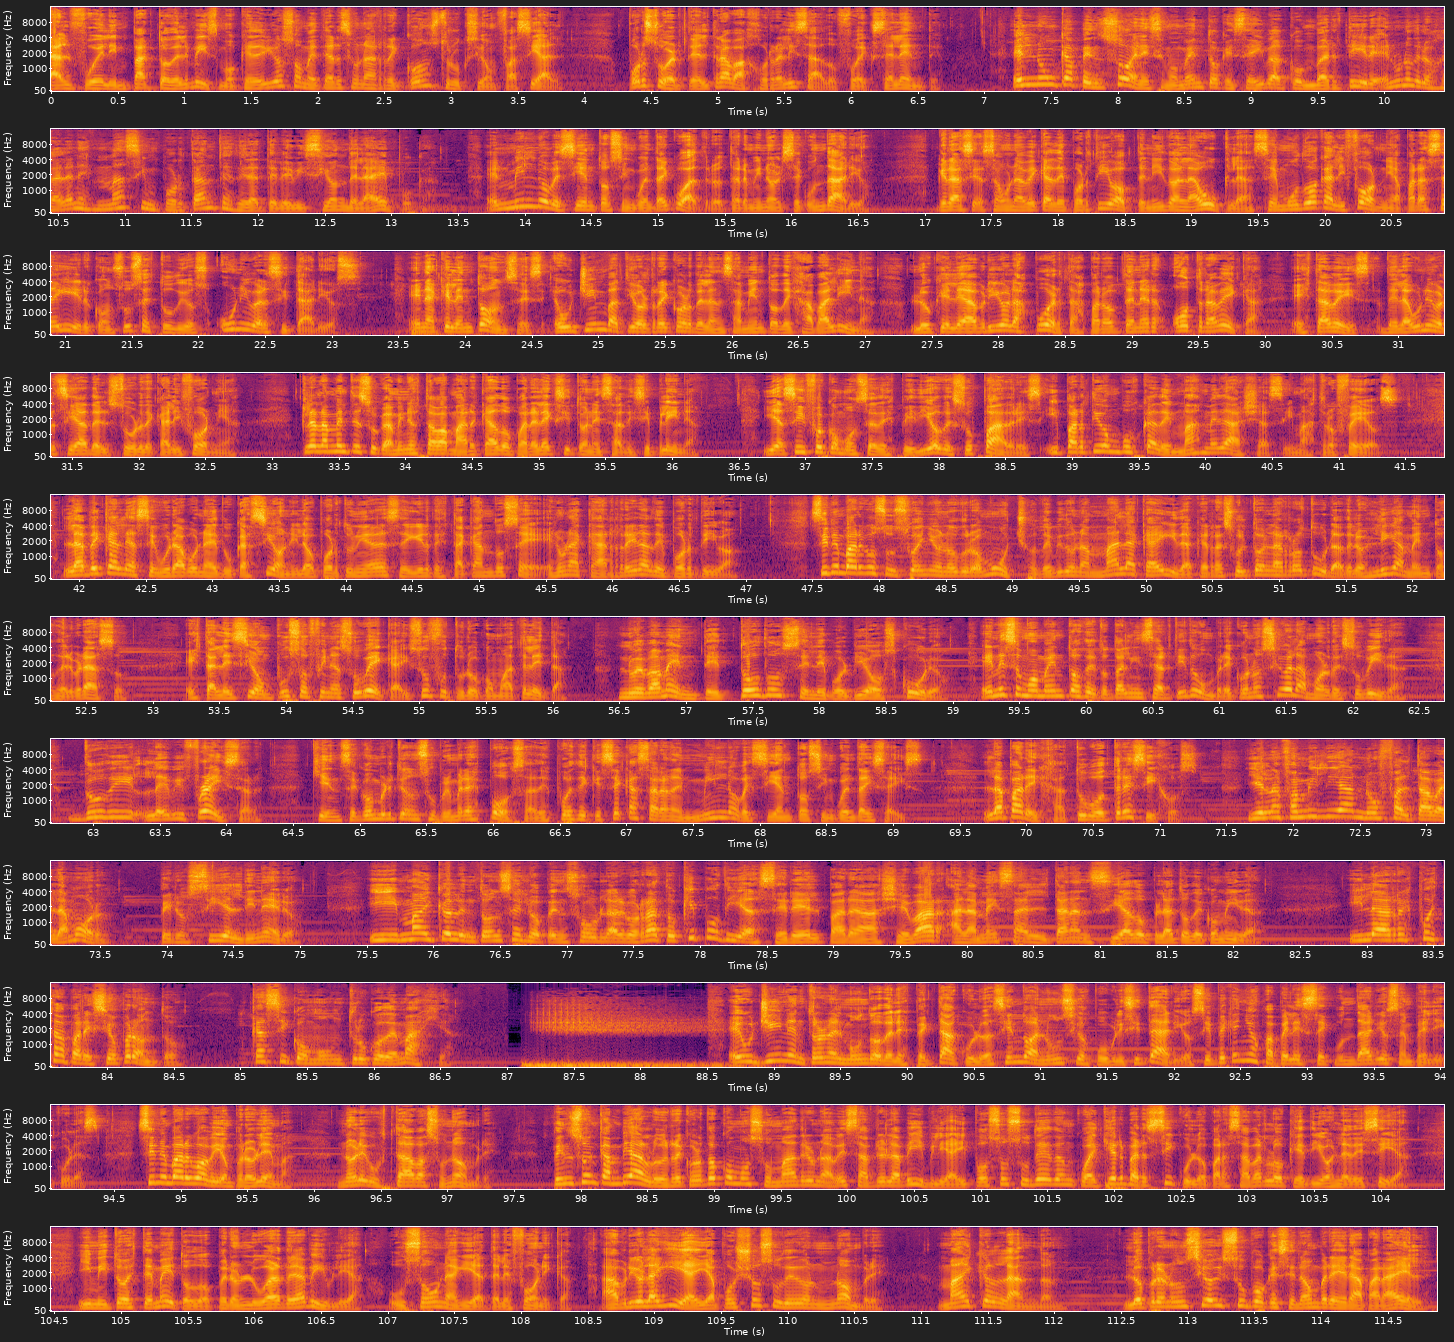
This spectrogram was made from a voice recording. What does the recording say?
Tal fue el impacto del mismo que debió someterse a una reconstrucción facial. Por suerte, el trabajo realizado fue excelente. Él nunca pensó en ese momento que se iba a convertir en uno de los galanes más importantes de la televisión de la época. En 1954 terminó el secundario. Gracias a una beca deportiva obtenida en la UCLA, se mudó a California para seguir con sus estudios universitarios. En aquel entonces, Eugene batió el récord de lanzamiento de jabalina, lo que le abrió las puertas para obtener otra beca, esta vez de la Universidad del Sur de California. Claramente su camino estaba marcado para el éxito en esa disciplina. Y así fue como se despidió de sus padres y partió en busca de más medallas y más trofeos. La beca le aseguraba una educación y la oportunidad de seguir destacándose en una carrera deportiva. Sin embargo, su sueño no duró mucho debido a una mala caída que resultó en la rotura de los ligamentos del brazo. Esta lesión puso fin a su beca y su futuro como atleta. Nuevamente, todo se le volvió oscuro. En esos momentos de total incertidumbre, conoció al amor de su vida, Dudy Levy Fraser, quien se convirtió en su primera esposa después de que se casaran en 1956. La pareja tuvo tres hijos, y en la familia no faltaba el amor, pero sí el dinero. Y Michael entonces lo pensó un largo rato, ¿qué podía hacer él para llevar a la mesa el tan ansiado plato de comida? Y la respuesta apareció pronto, casi como un truco de magia. Eugene entró en el mundo del espectáculo haciendo anuncios publicitarios y pequeños papeles secundarios en películas. Sin embargo, había un problema, no le gustaba su nombre. Pensó en cambiarlo y recordó cómo su madre una vez abrió la Biblia y posó su dedo en cualquier versículo para saber lo que Dios le decía. Imitó este método, pero en lugar de la Biblia, usó una guía telefónica. Abrió la guía y apoyó su dedo en un nombre, Michael Landon. Lo pronunció y supo que ese nombre era para él.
